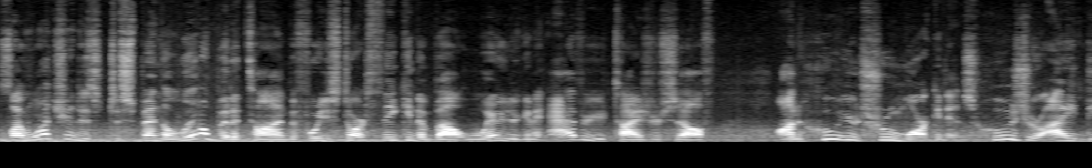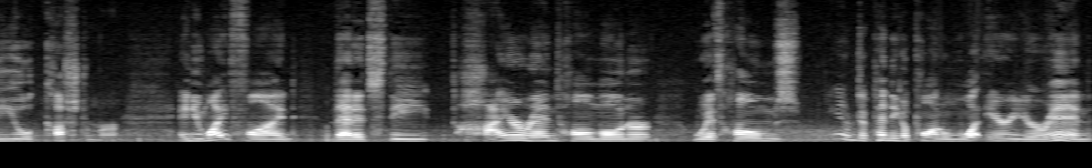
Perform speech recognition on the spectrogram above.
So I want you to, to spend a little bit of time before you start thinking about where you're going to advertise yourself on who your true market is, who's your ideal customer. And you might find that it's the higher end homeowner with homes, you know, depending upon what area you're in,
